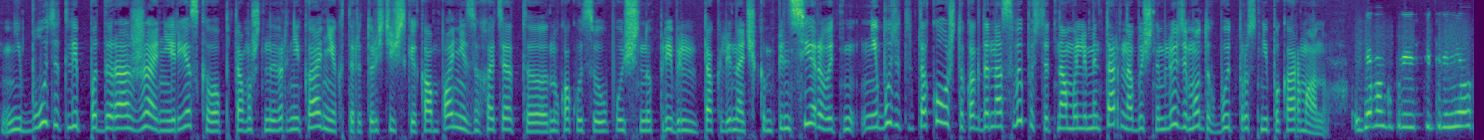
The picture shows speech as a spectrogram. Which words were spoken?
Не будет ли подорожания резкого, потому что наверняка некоторые туристические компании захотят э, ну, какую-то свою упущенную прибыль так или иначе компенсировать. Не будет ли такого, что когда нас выпустят, нам элементарно, обычным людям, отдых будет просто не по карману? Я могу привести пример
